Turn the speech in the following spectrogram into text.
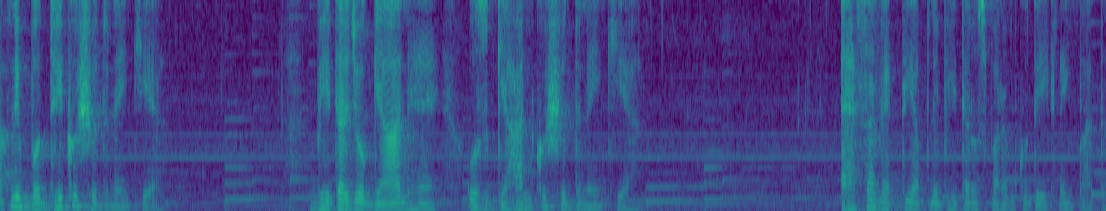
अपनी बुद्धि को शुद्ध नहीं किया भीतर जो ज्ञान है, उस ज्ञान को शुद्ध नहीं किया। ऐसा व्यक्ति अपने भीतर उस परम को देख नहीं पाता।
